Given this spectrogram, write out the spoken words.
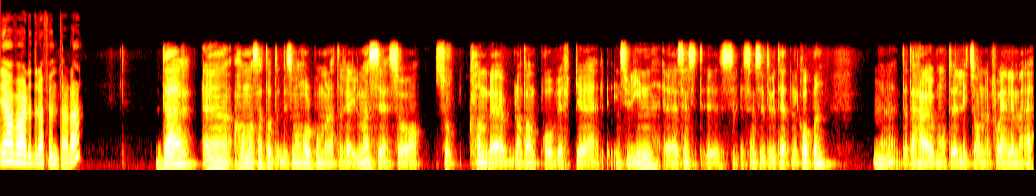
Ja, hva er det dere har funnet der, da? Der eh, har man sett at hvis man holder på med dette regelmessig, så, så kan det bl.a. påvirke insulinsensitiviteten eh, i kroppen. Mm. Eh, dette her er jo på en måte litt sånn forenlig med eh,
